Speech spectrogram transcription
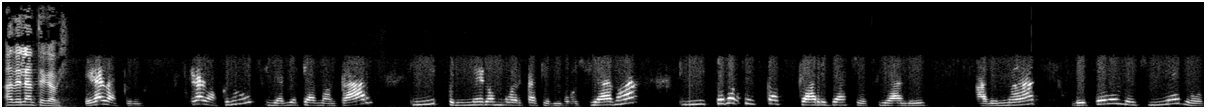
Adelante, Gaby. Era la cruz. Era la cruz y había que aguantar. Y primero muerta que divorciada. Y todas estas cargas sociales, además de todos los miedos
